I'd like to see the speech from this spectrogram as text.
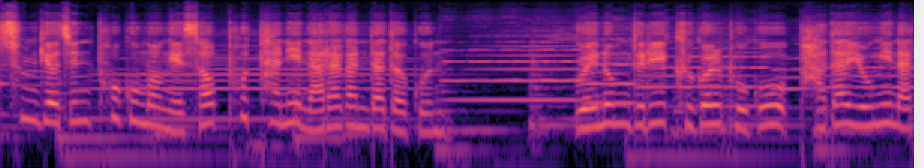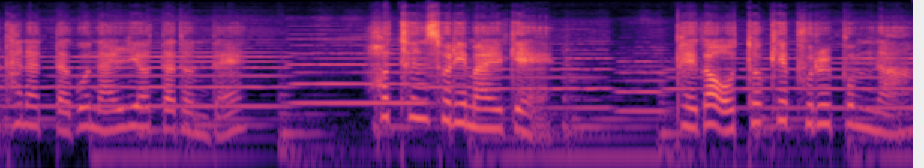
숨겨진 포구멍에서 포탄이 날아간다더군. 외놈들이 그걸 보고 바다용이 나타났다고 난리였다던데. 허튼 소리 말게. 배가 어떻게 불을 뿜나.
